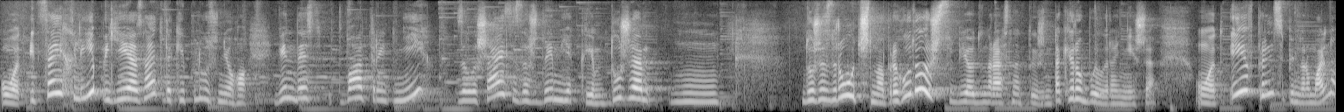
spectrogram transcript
От і цей хліб є, знаєте, такий плюс в нього. Він десь 2-3 дні залишається завжди м'яким. Дуже. Дуже зручно. Приготуєш собі один раз на тиждень, так і робили раніше. От. І, в принципі, нормально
